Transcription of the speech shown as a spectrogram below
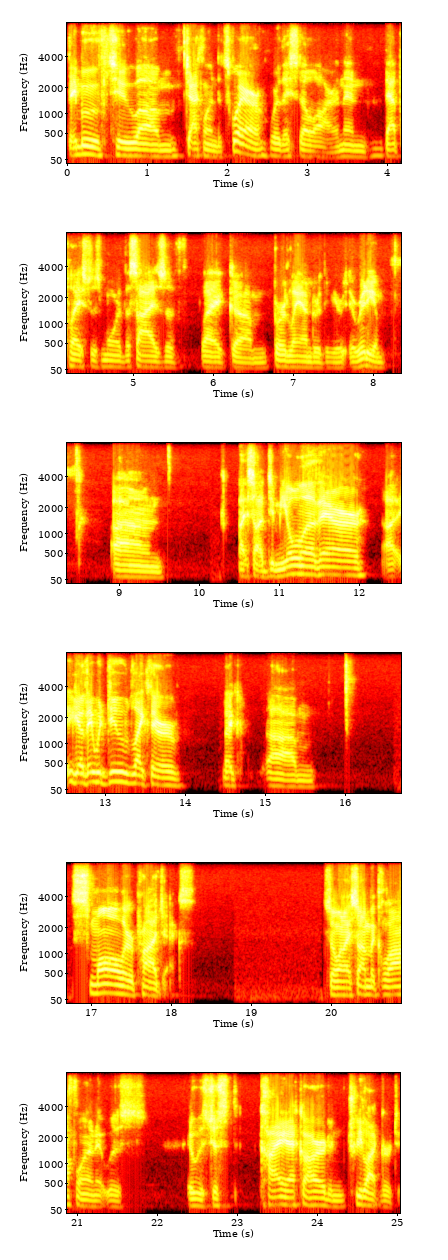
they moved to um, Jack London Square where they still are, and then that place was more the size of like um, Birdland or the Iridium. Um, I saw Di Meola there. Uh, you know, they would do like their like um, smaller projects. So when I saw McLaughlin, it was it was just Kai Eckhardt, and Trilok Gurtu.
